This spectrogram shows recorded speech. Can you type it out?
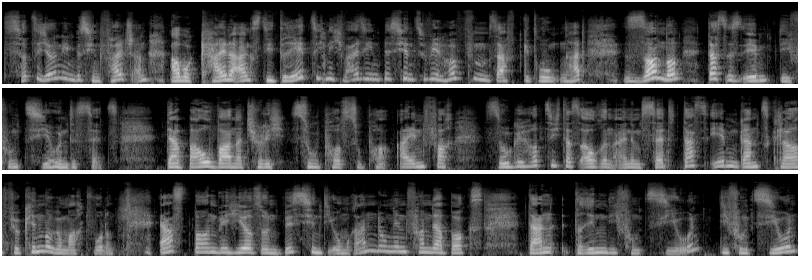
Das hört sich irgendwie ein bisschen falsch an, aber keine Angst, die dreht sich nicht, weil sie ein bisschen zu viel Hopfensaft getrunken hat, sondern das ist eben die Funktion des Sets. Der Bau war natürlich super, super einfach. So gehört sich das auch in einem Set, das eben ganz klar für Kinder gemacht wurde. Erst bauen wir hier so ein bisschen die Umrandungen von der Box, dann drin die Funktion. Die Funktion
